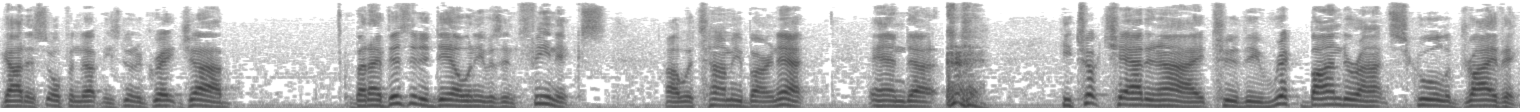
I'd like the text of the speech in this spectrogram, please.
God has opened up. and He's doing a great job. But I visited Dale when he was in Phoenix uh, with Tommy Barnett, and uh, he took Chad and I to the Rick Bondurant School of Driving.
